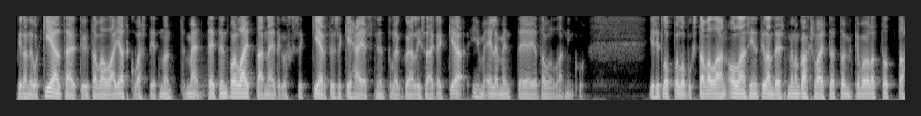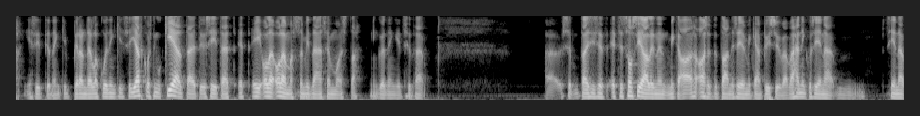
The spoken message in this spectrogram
Piranello kieltäytyy tavallaan jatkuvasti, että no, mä, te ette nyt voi laittaa näitä, koska se kiertyy se kehä, ja sitten sinne tulee koko ajan lisää kaikkia ihme-elementtejä, ja tavallaan niin kuin, ja sitten loppujen lopuksi tavallaan ollaan siinä tilanteessa, että meillä on kaksi vaihtoehtoa, mikä voi olla totta, ja sitten jotenkin Pirandello kuitenkin se jatkuvasti niin kuin kieltäytyy siitä, että, että ei ole olemassa mitään semmoista niin kuin jotenkin sitä, se, tai siis että, että se sosiaalinen, mikä asetetaan, niin se ei ole mikään pysyvä. Vähän niin kuin siinä, siinä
